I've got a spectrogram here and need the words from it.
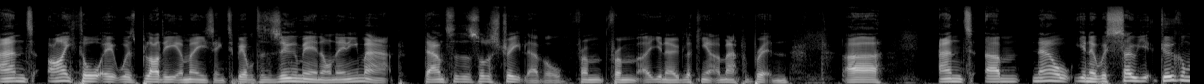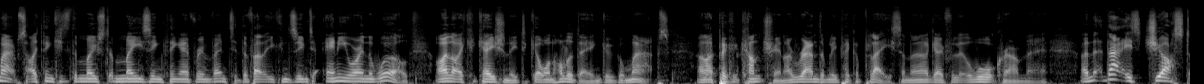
And I thought it was bloody amazing to be able to zoom in on any map down to the sort of street level from from uh, you know looking at a map of Britain. Uh, and um, now you know we're so Google Maps. I think is the most amazing thing ever invented. The fact that you can zoom to anywhere in the world. I like occasionally to go on holiday in Google Maps, and I pick a country and I randomly pick a place, and then I go for a little walk around there, and that is just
